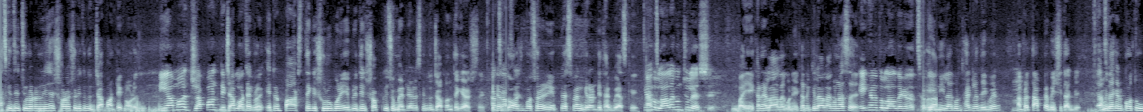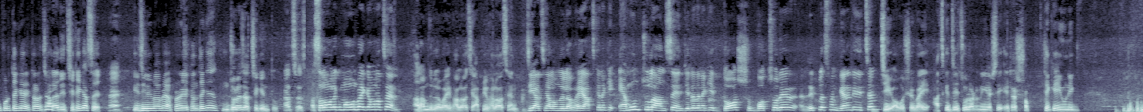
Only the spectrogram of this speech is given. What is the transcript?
আজকে যে চুলাটা নিয়েছে সরাসরি কিন্তু জাপান টেকনোলজি নিয়ামা জাপান জাপান টেকনোলজি এটার পার্টস থেকে শুরু করে এভরিথিং সবকিছু ম্যাটেরিয়ালস কিন্তু জাপান থেকে আসছে। এটা আচ্ছা, দশ বছরের রিপ্লেসমেন্ট গ্যারান্টি থাকবে আজকে। কিন্তু লাল আগুন চলে আসছে। ভাই এখানে লাল আগুন। এখানে কি লাল আগুন আছে? এইখানে তো লাল দেখা যাচ্ছে এই নীল আগুন থাকলে দেখবেন আপনার তাপটা বেশি থাকবে। আমি দেখেন কত উপর থেকে এটা জ্বালা দিচ্ছি ঠিক আছে? হ্যাঁ। ইজিলি ভাবে আপনার এখান থেকে জ্বলে যাচ্ছে কিন্তু। আচ্ছা আচ্ছা। আসসালামু আলাইকুম মামুন ভাই কেমন আছেন? আলহামদুলিল্লাহ ভাই ভালো আছে। আপনি ভালো আছেন? জি আছি আলহামদুলিল্লাহ ভাই। আজকে নাকি এমন চুলা আনছেন যেটাতে নাকি দশ বছরের রিপ্লেসমেন্ট গ্যারান্টি দিচ্ছেন? জি অবশ্যই ভাই। আজকে যে চুলাটা নিয়ে আসছি এটার সব থেকে ইউনিক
